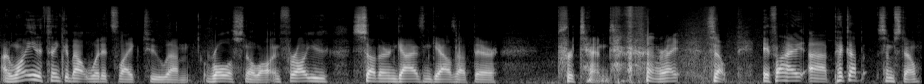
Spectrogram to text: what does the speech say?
I want you to think about what it's like to um, roll a snowball. And for all you southern guys and gals out there, pretend. all right? So if I uh, pick up some snow,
